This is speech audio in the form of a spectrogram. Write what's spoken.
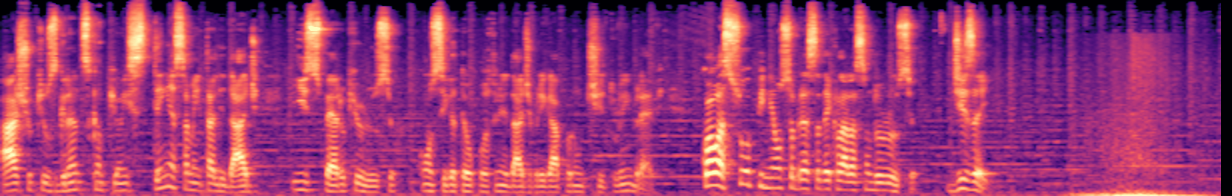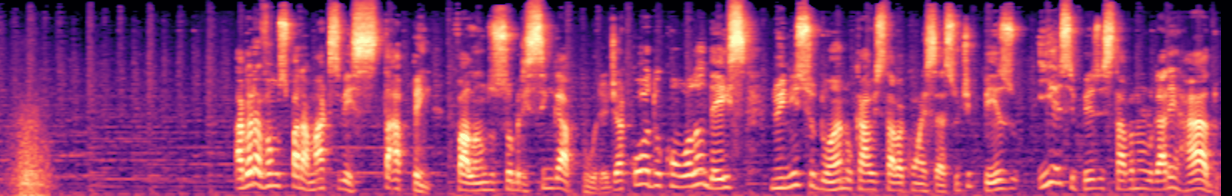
acho que os grandes campeões têm essa mentalidade e espero que o Russell consiga ter a oportunidade de brigar por um título em breve. Qual a sua opinião sobre essa declaração do Russell? Diz aí. Agora vamos para Max Verstappen falando sobre Singapura. De acordo com o holandês, no início do ano o carro estava com excesso de peso e esse peso estava no lugar errado,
